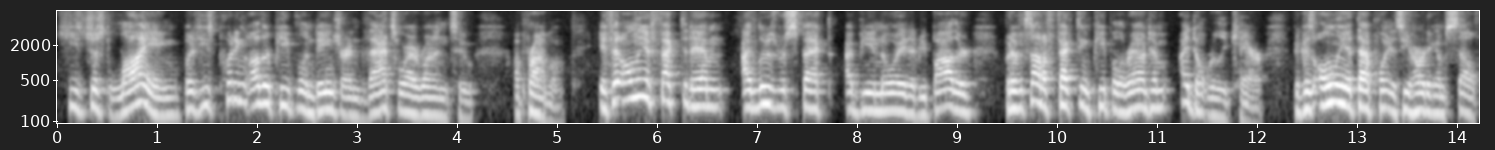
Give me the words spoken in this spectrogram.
he's just lying, but he's putting other people in danger, and that's where I run into a problem. If it only affected him, I'd lose respect. I'd be annoyed. I'd be bothered. But if it's not affecting people around him, I don't really care because only at that point is he hurting himself.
